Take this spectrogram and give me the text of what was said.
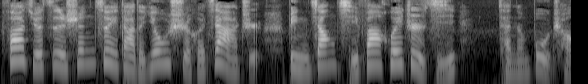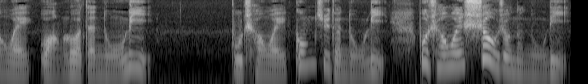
发掘自身最大的优势和价值，并将其发挥至极，才能不成为网络的奴隶，不成为工具的奴隶，不成为受众的奴隶，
